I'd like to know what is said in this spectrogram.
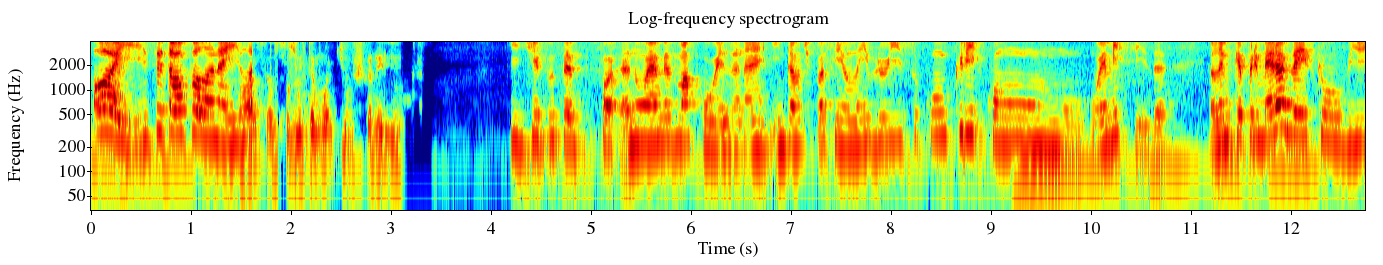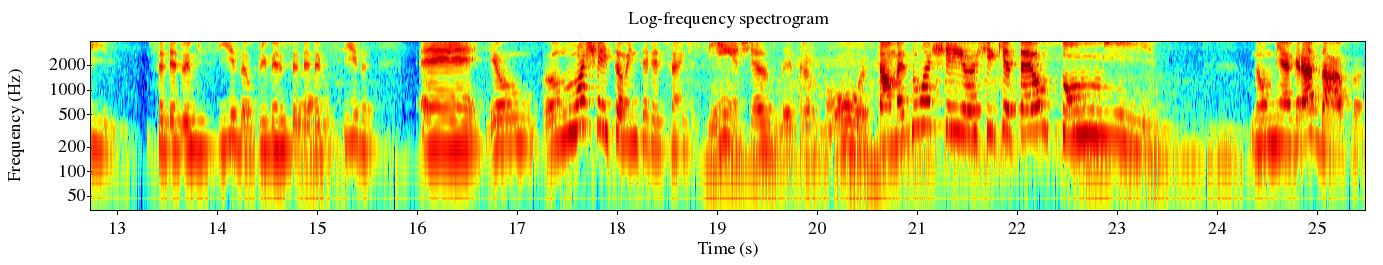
Oi, e você tava falando aí Nossa, eu sou muito emotivo, chorei litros. que, tipo, você não é a mesma coisa, né? Então, tipo assim, eu lembro isso com, com o Emicida. Eu lembro que a primeira vez que eu ouvi o CD do Emicida, o primeiro CD do Emicida, é, eu, eu não achei tão interessante assim, achei as letras boas e tal, mas não achei, eu achei que até o som não me, não me agradava.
